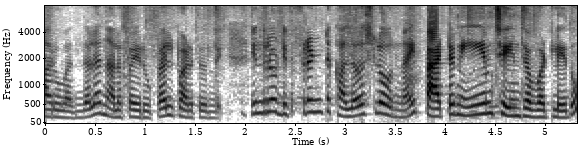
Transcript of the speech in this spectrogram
ఆరు వందల నలభై రూపాయలు పడుతుంది. ఇందులో డిఫరెంట్ కలర్స్లో ఉన్నాయి. ప్యాటర్న్ ఏం చేంజ్ అవ్వట్లేదు.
